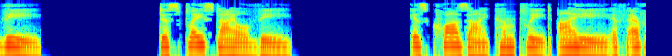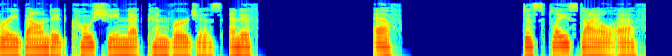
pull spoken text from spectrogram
V. Display style v. Is quasi-complete i.e. if every bounded Cauchy net converges and if f. Display style f.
